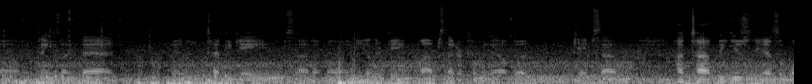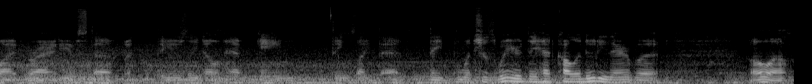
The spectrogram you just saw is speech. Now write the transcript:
uh, things like that, any type of games. I don't know any other game pops that are coming out, but GameStop. Hot Topic usually has a wide variety of stuff, but they usually don't have game things like that. They, which is weird. They had Call of Duty there, but oh well.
